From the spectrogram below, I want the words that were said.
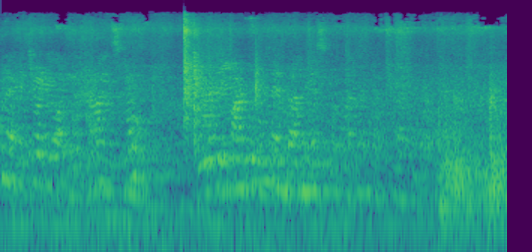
the HOD of the council. Department and run చేసుకుంటారని చెప్తారు.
